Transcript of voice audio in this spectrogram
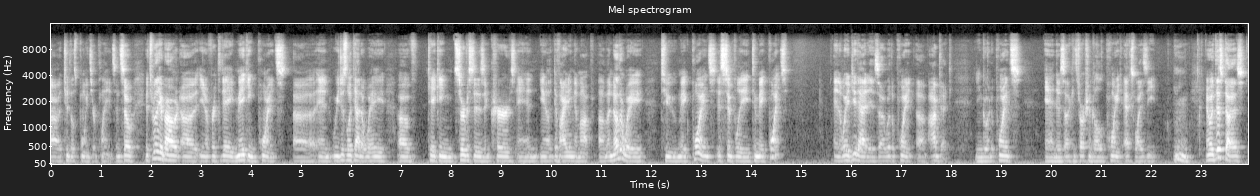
uh, to those points or planes. And so it's really about, uh, you know, for today, making points. Uh, and we just looked at a way of taking surfaces and curves and, you know, dividing them up. Um, another way to make points is simply to make points. And the way to do that is uh, with a point um, object. You can go into points, and there's a construction called point XYZ. and what this does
